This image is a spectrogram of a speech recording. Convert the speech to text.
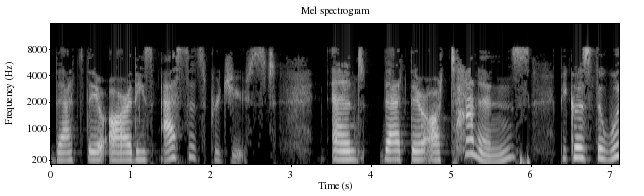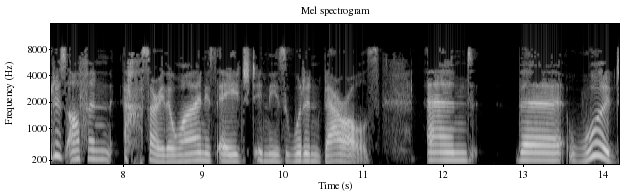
that there are these acids produced, and that there are tannins because the wood is often, sorry, the wine is aged in these wooden barrels, and the wood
